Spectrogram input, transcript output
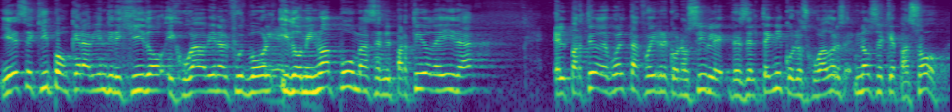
Y ese equipo, aunque era bien dirigido y jugaba bien al fútbol y dominó a Pumas en el partido de ida, el partido de vuelta fue irreconocible desde el técnico y los jugadores. No sé qué pasó.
